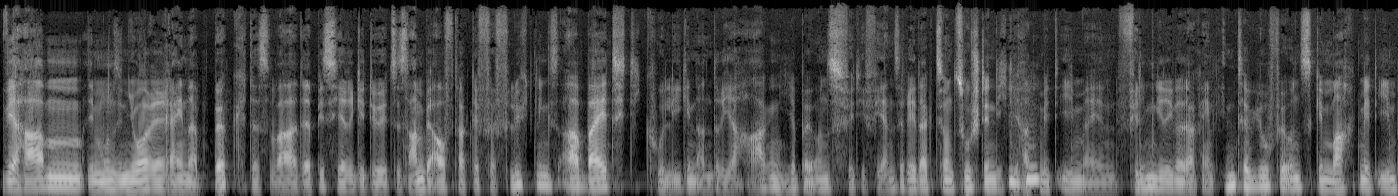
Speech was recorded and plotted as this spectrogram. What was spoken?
Wir haben den Monsignore Rainer Böck, das war der bisherige Diözesanbeauftragte für Flüchtlingsarbeit, die Kollegin Andrea Hagen hier bei uns für die Fernsehredaktion zuständig, die mhm. hat mit ihm einen Film geregelt, auch ein Interview für uns gemacht mit ihm,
